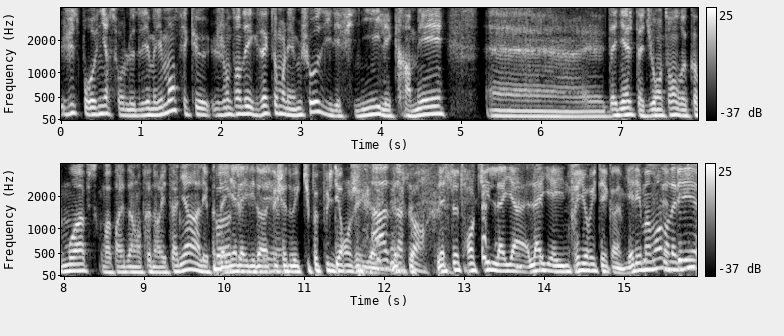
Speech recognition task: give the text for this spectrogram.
juste pour revenir sur le deuxième élément, c'est que j'entendais exactement la même chose. Il est fini, il est cramé. Euh, Daniel, t'as dû entendre comme moi, puisqu'on va parler d'un entraîneur italien à l'époque. Daniel, là, il est dans la Fashion Week. Tu peux plus le déranger. Ah, d'accord. Laisse-le tranquille. Là, il y a, là, il y a une priorité quand même. Il y a des moments dans la vie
